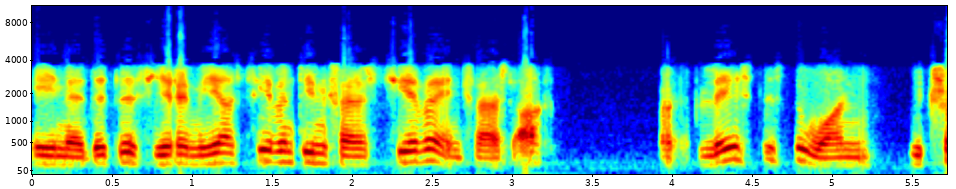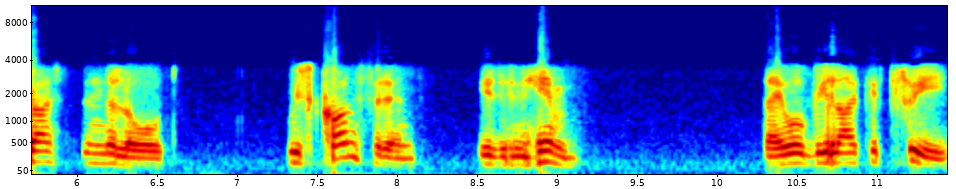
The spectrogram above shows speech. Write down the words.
En uh, dit is Jeremia 17 vers 7 en vers 8. But blessed is the one who trusts in the Lord, whose confidence is in him. They will be like a tree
